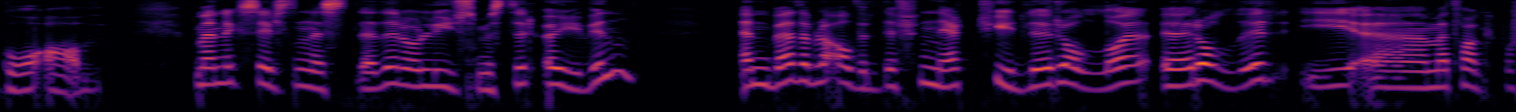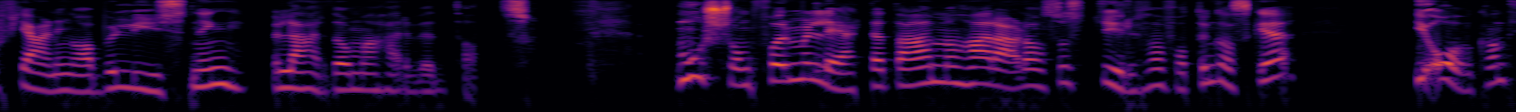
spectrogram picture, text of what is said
gå av? Vennligst hilsen nestleder og lysmester Øyvind. NB, det ble aldri definert tydelige roller, eh, roller i, uh, med tanke på fjerning av belysning. Lærdom er herved tatt. Morsomt formulert dette her, men her er det altså styret som har fått en ganske i overkant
